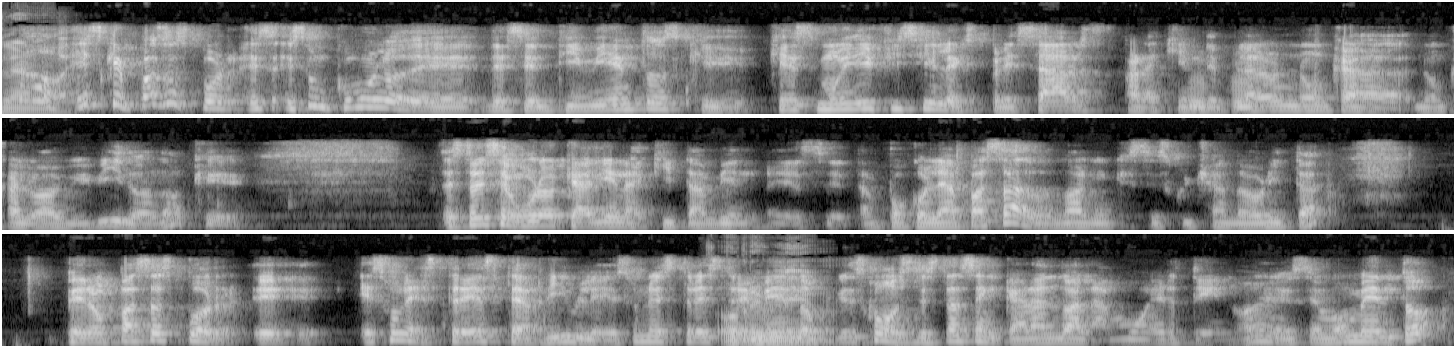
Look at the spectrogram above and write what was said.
Claro. No, es que pasas por, es, es un cúmulo de, de sentimientos que, que, es muy difícil expresar para quien uh -huh. de plano nunca, nunca lo ha vivido, ¿no? Que estoy seguro que a alguien aquí también este, tampoco le ha pasado, ¿no? Alguien que esté escuchando ahorita. Pero pasas por, eh, es un estrés terrible, es un estrés Horrible. tremendo, porque es como si te estás encarando a la muerte, ¿no? En ese momento.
